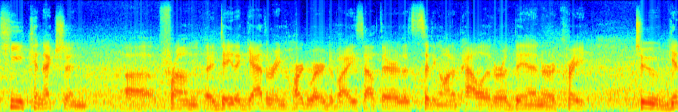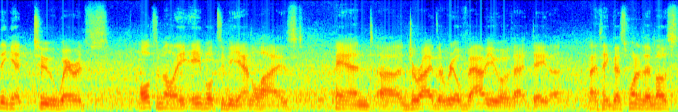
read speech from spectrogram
key connection uh, from a data gathering hardware device out there that's sitting on a pallet or a bin or a crate to getting it to where it's ultimately able to be analyzed and uh, derive the real value of that data. And I think that's one of the most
